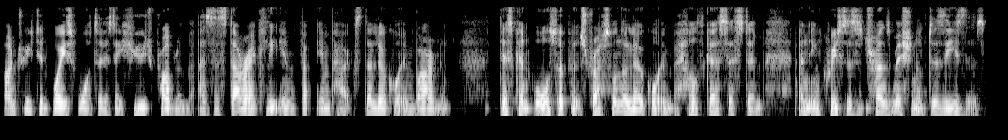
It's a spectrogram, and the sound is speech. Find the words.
Untreated wastewater is a huge problem as this directly imp impacts the local environment. This can also put stress on the local healthcare system and increases the transmission of diseases.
